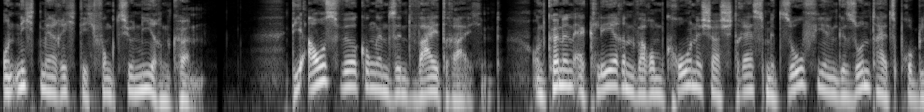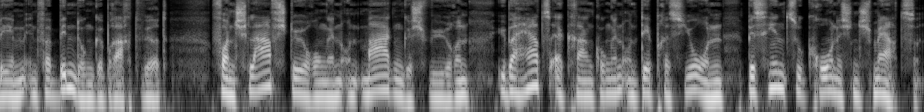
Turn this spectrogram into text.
und nicht mehr richtig funktionieren können. Die Auswirkungen sind weitreichend und können erklären, warum chronischer Stress mit so vielen Gesundheitsproblemen in Verbindung gebracht wird, von Schlafstörungen und Magengeschwüren über Herzerkrankungen und Depressionen bis hin zu chronischen Schmerzen.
